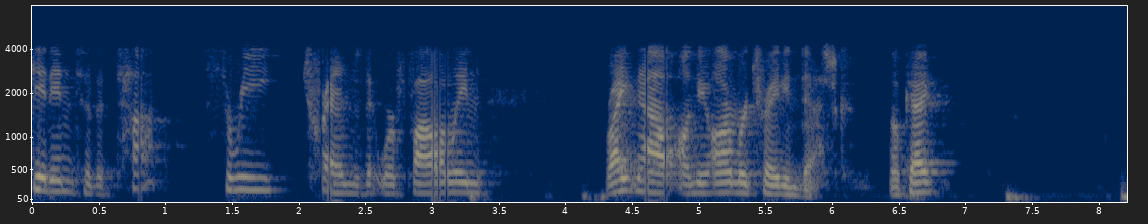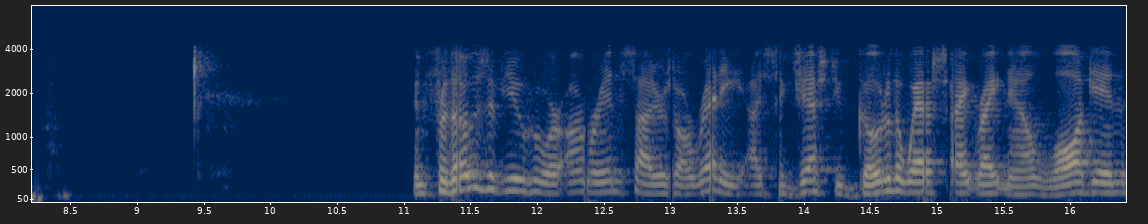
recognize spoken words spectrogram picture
get into the top three trends that we're following right now on the ARMOR trading desk. Okay? And for those of you who are ARMOR insiders already, I suggest you go to the website right now, log in,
